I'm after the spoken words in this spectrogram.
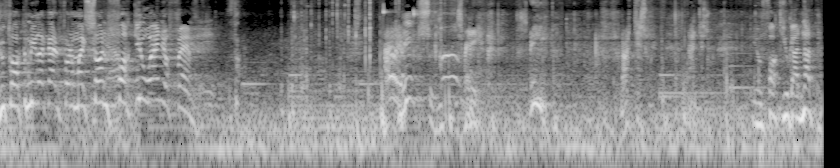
You talk to me like that in front of my son? Fuck you and your family. Me? It's me. It's me. Not this one. Not this one. You fuck, you got nothing.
